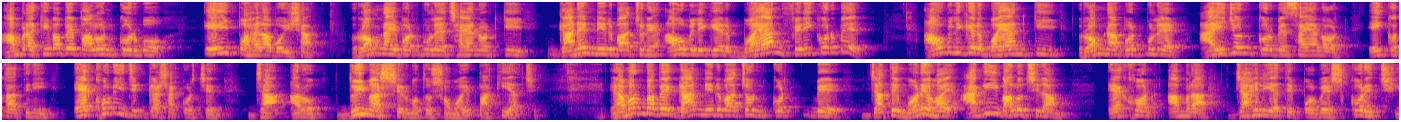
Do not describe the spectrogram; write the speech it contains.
আমরা কীভাবে পালন করব এই পহেলা বৈশাখ? রমনাই বটমূলে ছায়ানট কি গানের নির্বাচনে আওয়ামী লীগের বয়ান ফেরি করবে? আওয়ামী লীগের বয়ান কি রমনা বটমূলে আয়োজন করবে ছায়ানট? এই কথা তিনি এখনই জিজ্ঞাসা করছেন, যা আরও দুই মাসের মতো সময় বাকি আছে। এমনভাবে গান নির্বাচন করবে যাতে মনে হয়, আগেই ভালো ছিলাম, এখন আমরা জাহিলিয়াতে প্রবেশ করেছি।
